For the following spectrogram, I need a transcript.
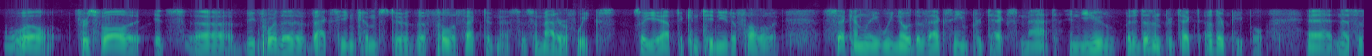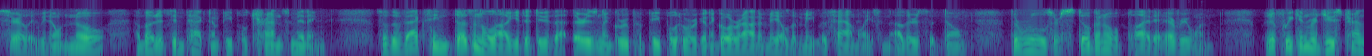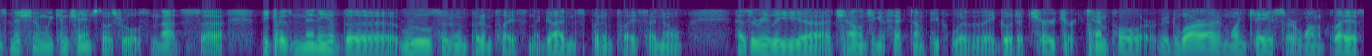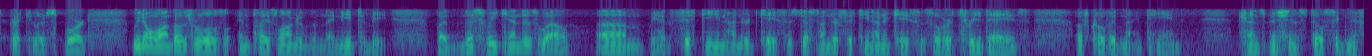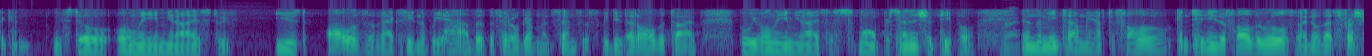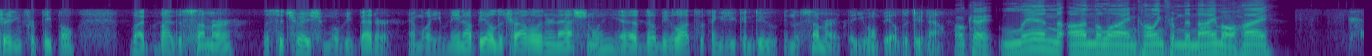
Well, first of all, it's uh, before the vaccine comes to the full effectiveness is a matter of weeks. So you have to continue to follow it. Secondly, we know the vaccine protects Matt and you, but it doesn't protect other people uh, necessarily. We don't know about its impact on people transmitting. So the vaccine doesn't allow you to do that. There isn't a group of people who are going to go around and be able to meet with families and others that don't. The rules are still going to apply to everyone. But if we can reduce transmission, we can change those rules. And that's uh, because many of the rules that have been put in place and the guidance put in place, I know, has a really uh, challenging effect on people, whether they go to church or temple or gurdwara in one case or want to play a particular sport. We don't want those rules in place longer than they need to be. But this weekend as well, um, we had 1,500 cases, just under 1,500 cases over three days of COVID 19. Transmission is still significant. We've still only immunized, we've used all of the vaccine that we have that the federal government sends us. We do that all the time, but we've only immunized a small percentage of people. Right. In the meantime, we have to follow, continue to follow the rules. And I know that's frustrating for people, but by the summer, the situation will be better. And while you may not be able to travel internationally, uh, there'll be lots of things you can do in the summer that you won't be able to do now. Okay. Lynn on the line, calling from Nanaimo. Hi.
